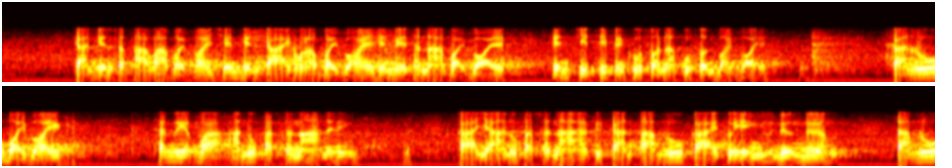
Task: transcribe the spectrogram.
ๆ การเห็นสภาวะบ่อย ๆ เช่น เห็นกายของเราบ่อย ๆ เห็นเวทนาบ่อยๆ เห็นจิตที่เป็นกุศลอกุศลบ่อยๆ การรู้บ่อยๆ ท่านเรียกว่าอนุปัสนานั่นเองกายานุปัสสนาคือการตามรู้กายตัวเองอยู่เนืองๆ ตามรู้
